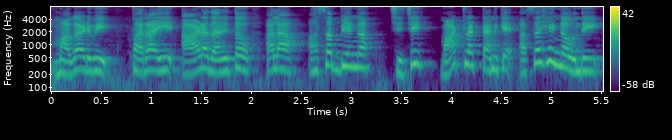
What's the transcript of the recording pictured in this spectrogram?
మగాడివి పరాయి ఆడదానితో అలా అసభ్యంగా చిచి మాట్లాడటానికే అసహ్యంగా ఉంది.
